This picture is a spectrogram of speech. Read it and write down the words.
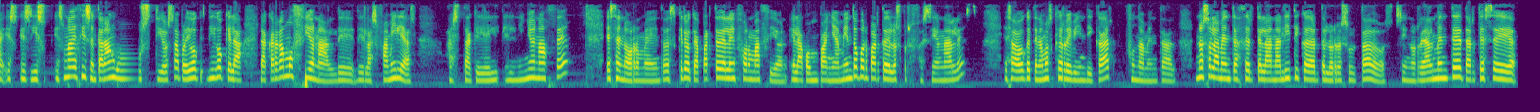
es, es, es, una decisión tan angustiosa, pero digo, digo que la, la carga emocional de, de, las familias hasta que el, el, niño nace es enorme. Entonces creo que aparte de la información, el acompañamiento por parte de los profesionales es algo que tenemos que reivindicar fundamental. No solamente hacerte la analítica, darte los resultados, sino realmente darte ese,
